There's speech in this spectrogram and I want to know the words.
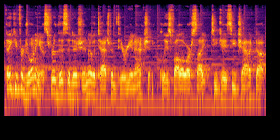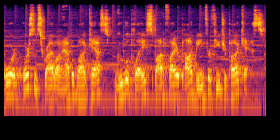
Thank you for joining us for this edition of Attachment Theory in Action. Please follow our site, tkcchaddock.org, or subscribe on Apple Podcasts, Google Play, Spotify, or Podbean for future podcasts.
